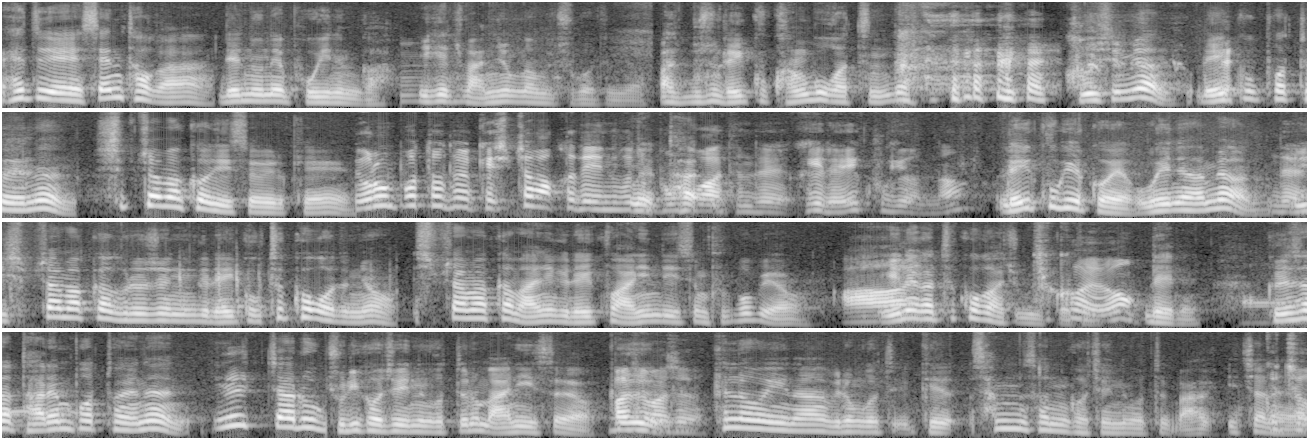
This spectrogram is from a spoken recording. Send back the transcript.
헤드의 센터가 내 눈에 보이는가 음. 이게 좀 안정감을 주거든요. 아 무슨 레이쿡 광고 같은데 보시면 레이쿡 퍼터에는 십자 마커도 있어요. 이렇게 이런 포터들 이렇게 십자 마크 돼 있는 것도 네, 본 다- 것 같은데 그게 레이쿡이었나? 레이쿡일 거예요. 왜냐하면 네. 이 십자 마커 그려져 있는 게 레이쿡 특허거든요. 십자 마커 만약에 레이쿡 아닌 데 있으면 불법이에요. 아, 얘네가 특허 가지고 특허예요? 있거든요. 네네. 그래서 다른 퍼터에는 일자로 줄이 거져 있는 것들은 많이 있어요. 맞아요, 그 맞아요. 캘러웨이나 이런 것들 이렇게 삼선 거져 있는 것들 막 있잖아요. 그렇죠,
